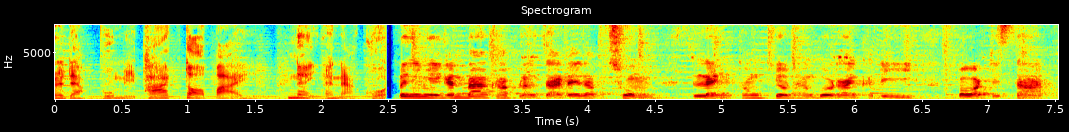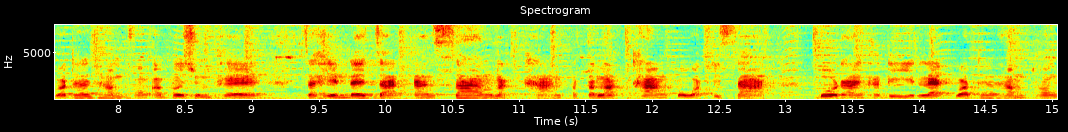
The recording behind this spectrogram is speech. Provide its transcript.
ระดับภูมิภาคต่อไปในอนาคต เป็นยังไงกันบ้างครับ หลังจากได้รับชมแหล่งท่องเที่ยวทางโบราณคดี ประวัติศาสตร์ วัฒนธรรมของอำเภอชุมแพจะเห็นได้จากการสร้างหลักฐานอัตลักษณ์ทางประวัติศาสตร์ โบราณคดีและวัฒนธรรมท้อง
